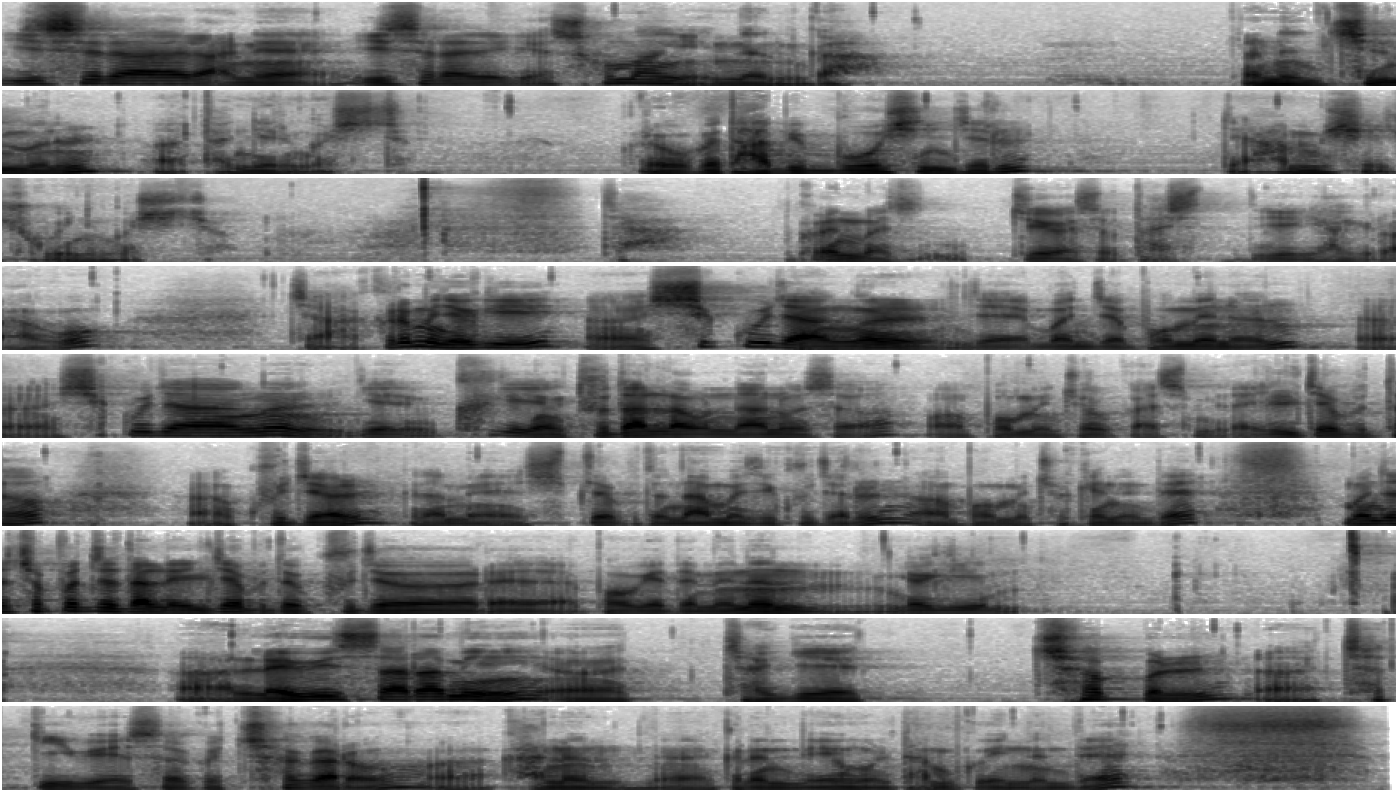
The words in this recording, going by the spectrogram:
이스라엘 안에 이스라엘에게 소망이 있는가? 라는 질문을 어, 던지는 것이죠. 그리고 그 답이 무엇인지를 암시해 주고 있는 것이죠. 그건 뭐 뒤에 가서 다시 얘기하기로 하고 자 그러면 여기 19장을 어, 이제 먼저 보면은 19장은 어, 이게 크게 그냥 두 달라고 나눠서 어, 보면 좋을 것 같습니다. 1절부터 9절 그 다음에 10절부터 나머지 9절을 보면 좋겠는데 먼저 첫 번째 달라 1절부터 9절에 보게 되면은 여기 아, 레위 사람이 자기의 첩을 찾기 위해서 그 처가로 가는 그런 내용을 담고 있는데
